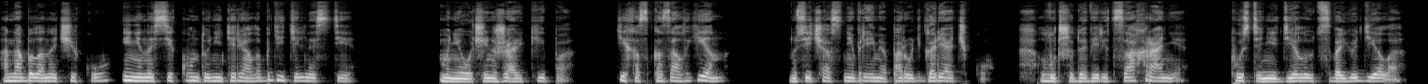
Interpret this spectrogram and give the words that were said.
она была на чеку и ни на секунду не теряла бдительности. «Мне очень жаль Кипа», – тихо сказал Йен. «Но сейчас не время пороть горячку. Лучше довериться охране. Пусть они делают свое дело».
